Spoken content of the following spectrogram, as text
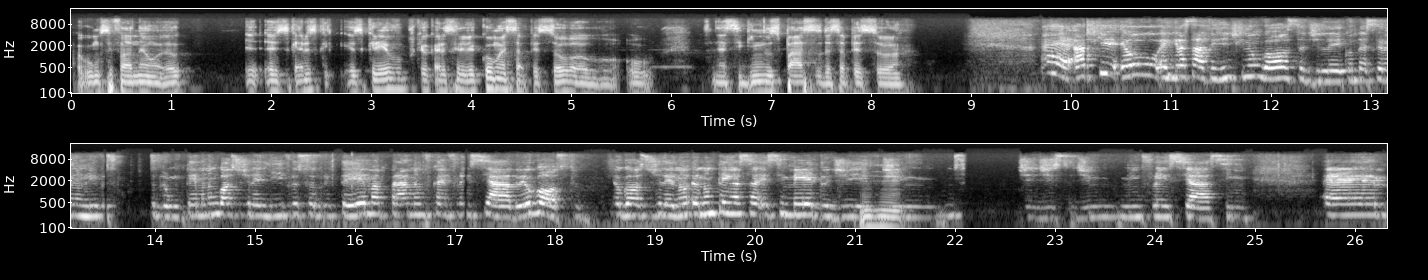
algum que você fala, não, eu, eu, quero, eu escrevo porque eu quero escrever como essa pessoa, ou, ou né, seguindo os passos dessa pessoa? É, acho que eu, é engraçado, tem gente que não gosta de ler, quando está escrevendo um livro sobre um tema, não gosta de ler livros sobre o tema para não ficar influenciado. Eu gosto. Eu gosto de ler. Eu não tenho essa, esse medo de, uhum. de, de, de, me influenciar, assim. É,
